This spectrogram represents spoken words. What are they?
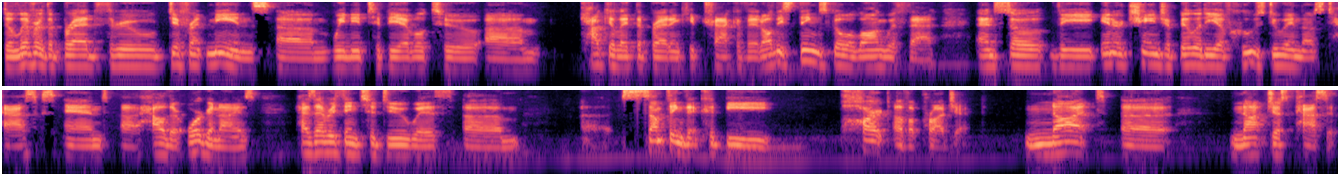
deliver the bread through different means um, we need to be able to um, calculate the bread and keep track of it. All these things go along with that. And so the interchangeability of who's doing those tasks and uh, how they're organized has everything to do with um, something that could be part of a project, not uh, not just passive,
